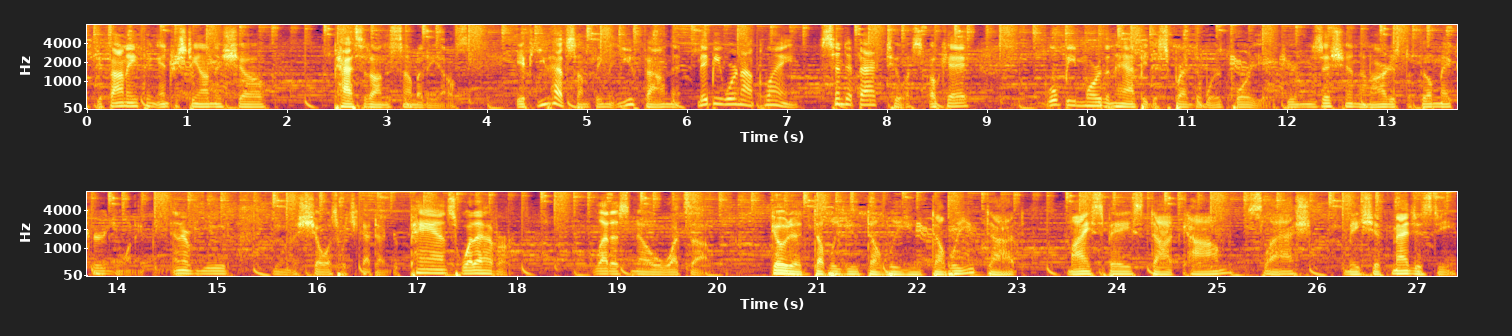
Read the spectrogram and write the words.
If you found anything interesting on this show, pass it on to somebody else. If you have something that you found that maybe we're not playing, send it back to us, okay? We'll be more than happy to spread the word for you. If you're a musician, an artist, a filmmaker, you want to be interviewed, you want to show us what you got down your pants, whatever, let us know what's up. Go to www.myspace.com slash makeshiftmajesty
